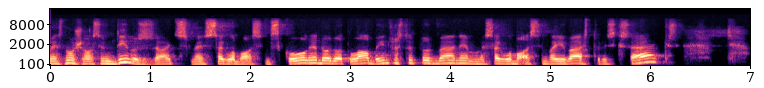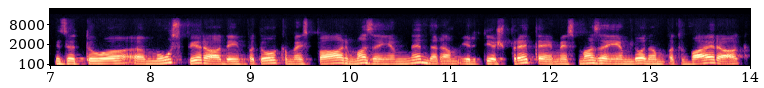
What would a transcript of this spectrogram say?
Mēs nošausim divus zaķus. Mēs saglabāsim skolu, iedodot labu infrastruktūru bērniem, mēs saglabāsim arī vēsturiskas ēkas. Līdz ar to eh, mūsu pierādījumi par to, ka mēs pāri mazajiem nedaram, ir tieši pretēji. Mēs mazajiem dodam pat vairāk,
